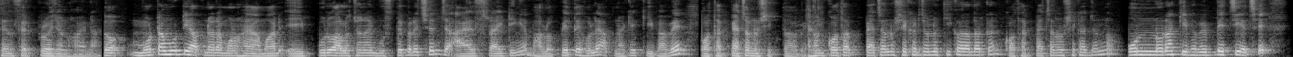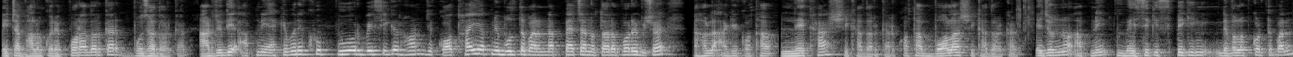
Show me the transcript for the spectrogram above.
সেন্সের প্রয়োজন হয় না। তো মোটামুটি আপনারা মনে হয় আমার এই পুরো আলোচনায় বুঝতে পেরেছেন যে আয়েলস রাইটিং এ ভালো পেতে হলে আপনাকে কীভাবে কথা পেঁচানো শিখতে হবে। এখন কথা পেঁচানো শেখার জন্য কি করা দরকার? কথা পেঁচানো শেখার জন্য অন্যরা কীভাবে পেঁচিয়েছে, এটা ভালো করে পড়া দরকার, বোঝা দরকার। আর যদি আপনি একেবারে খুব পুয়ার বেসিকের হন যে কথাই আপনি বলতে পারেন না, পেঁচানো তার পরের বিষয়, তাহলে আগে কথা লেখা শেখা দরকার, কথা বলা শেখা দরকার। এজন্য আপনি বেসিক স্পিকিং ডেভেলপ করতে পারেন।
